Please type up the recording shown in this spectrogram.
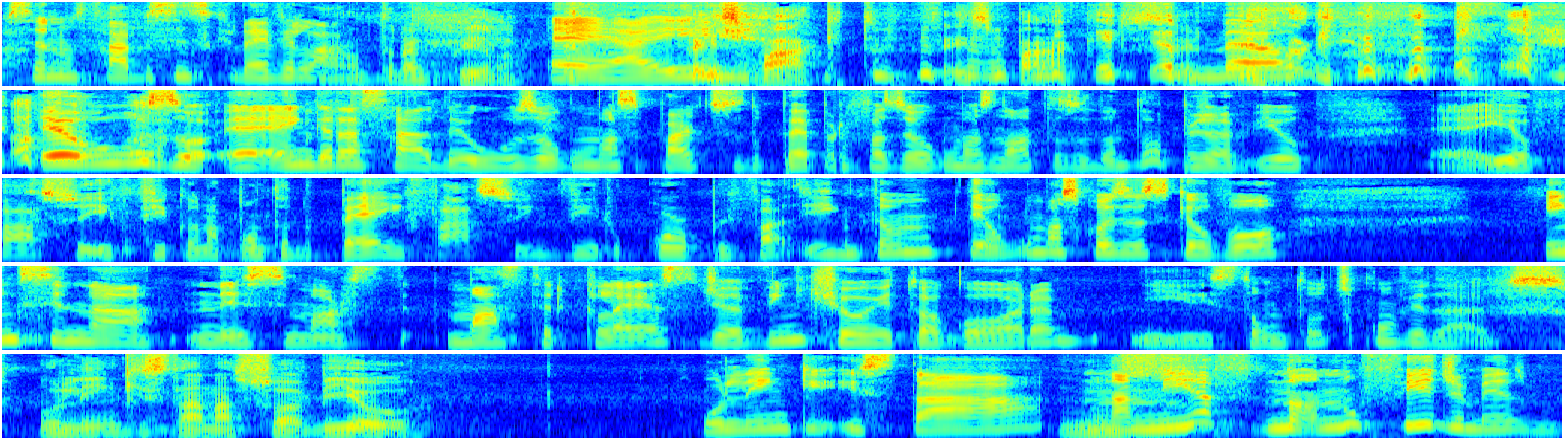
você não sabe, se inscreve lá. Não, tranquilo. É, aí. Fez pacto. Fez pacto. Não. Eu uso, é, é engraçado, eu uso algumas partes do pé para fazer algumas notas. O Dantop já viu, é, e eu faço e fico na ponta do pé e faço e viro o corpo e faço. Então tem algumas coisas que eu vou ensinar nesse mas- masterclass dia 28 agora e estão todos convidados. O link está na sua bio, O link está Nos- na minha no, no feed mesmo.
